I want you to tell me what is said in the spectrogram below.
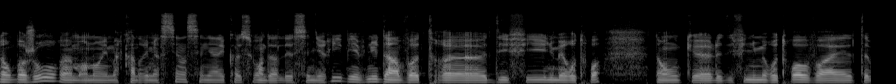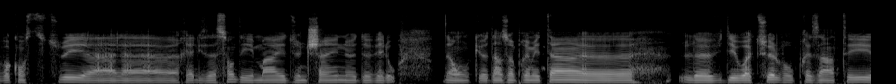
Donc bonjour, euh, mon nom est Marc-André Mercier, enseignant à l'école secondaire de la Seigneurie. Bienvenue dans votre euh, défi numéro 3. Donc euh, le défi numéro 3 va être va constituer à la réalisation des mailles d'une chaîne de vélo. Donc dans un premier temps, le vidéo actuel va vous présenter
